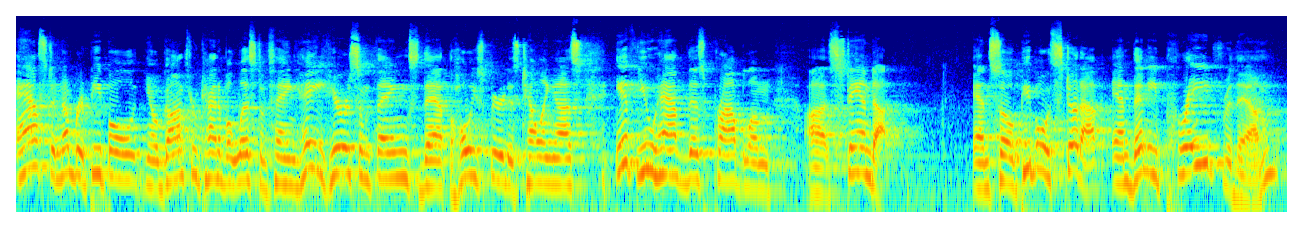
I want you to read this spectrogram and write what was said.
asked a number of people, you know, gone through kind of a list of saying, hey, here are some things that the Holy Spirit is telling us. If you have this problem, uh, stand up. And so people stood up and then he prayed for them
